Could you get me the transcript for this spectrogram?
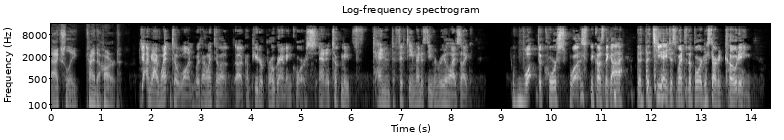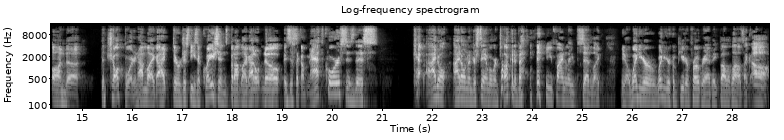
actually kind of hard. Yeah, I mean, I went to one with I went to a, a computer programming course, and it took me 10 to 15 minutes to even realize like what the course was because the guy, the, the TA just went to the board and started coding on the, the chalkboard. And I'm like, I, there were just these equations, but I'm like, I don't know. Is this like a math course? Is this, I don't, I don't understand what we're talking about. he finally said like, you know, when you're, when you're computer programming, blah, blah, blah. I was like, oh,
